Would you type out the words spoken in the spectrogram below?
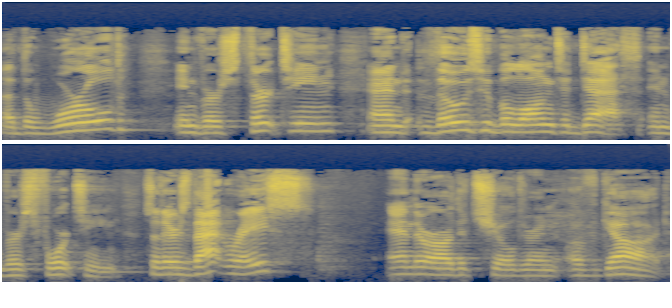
uh, the world in verse 13, and those who belong to death in verse 14. So there's that race, and there are the children of God.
